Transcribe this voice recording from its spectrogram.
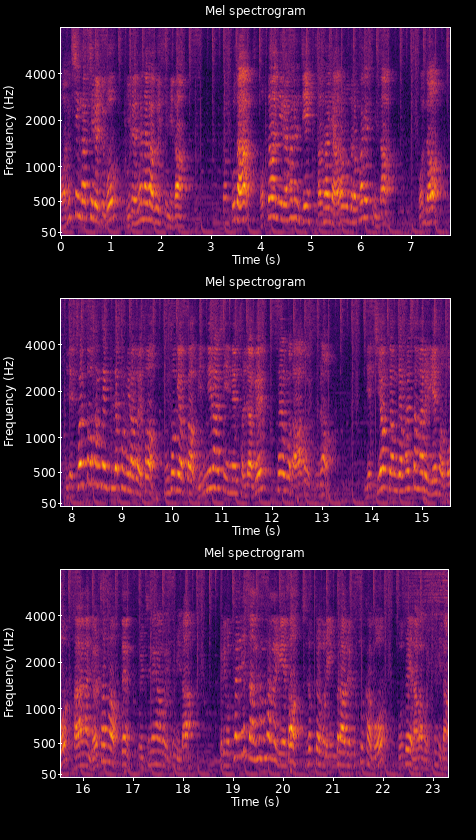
어, 핵심 가치를 두고 일을 해나가고 있습니다. 그럼 보다 어떠한 일을 하는지 자세하게 알아보도록 하겠습니다. 먼저 이제 철도 상생 플랫폼이라고 해서 중소기업과 윈윈할 수 있는 전략을 세우고 나가고 있으며 이제 지역 경제 활성화를 위해서도 다양한 열차 사업 등을 진행하고 있습니다. 그리고 편리성 향상을 위해서 지속적으로 인프라를 구축하고 보수해 나가고 있습니다.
